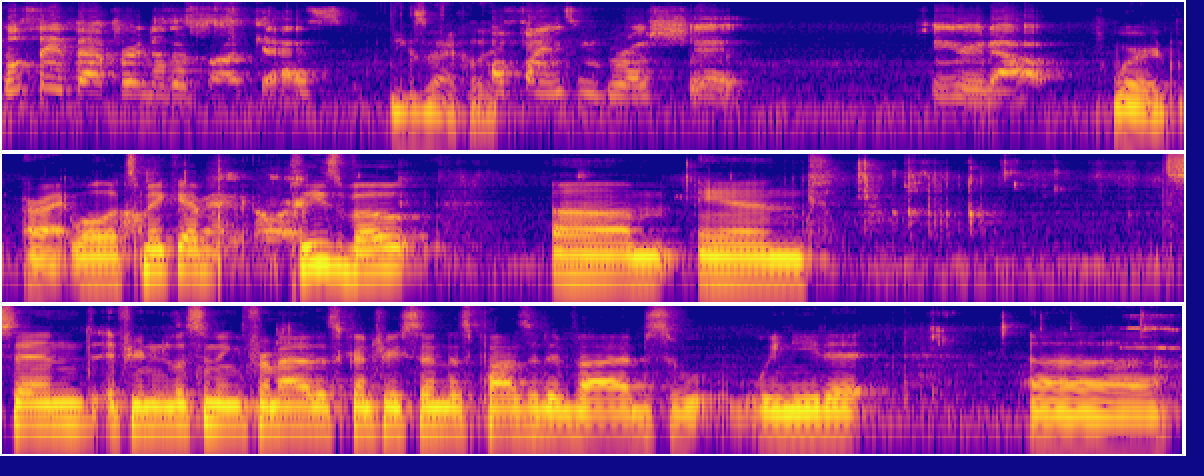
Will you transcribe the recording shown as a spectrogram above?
We'll save that for another podcast. Exactly. I'll find some gross shit. Figure it out. Word. All right. Well, let's make every. Correct. Please vote, um, and send if you're listening from out of this country. Send us positive vibes. We need it. Uh,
